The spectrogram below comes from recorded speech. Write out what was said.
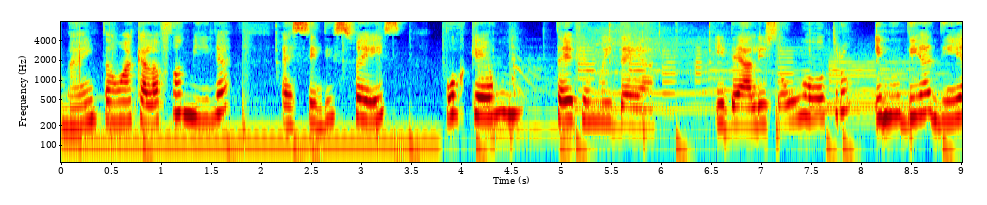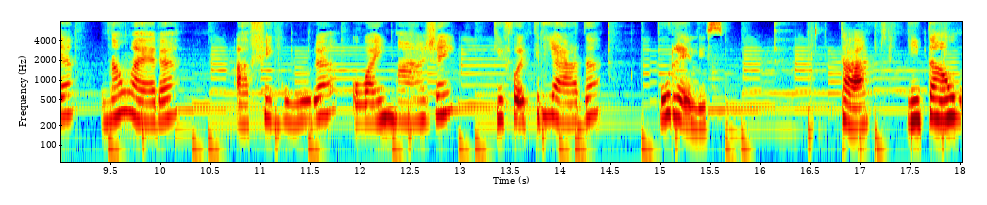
Né? Então, aquela família é, se desfez porque um teve uma ideia, idealizou o outro e no dia a dia não era a figura ou a imagem que foi criada por eles tá? Então,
